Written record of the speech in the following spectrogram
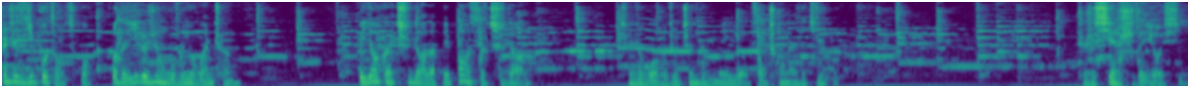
甚至一步走错，或者一个任务没有完成，被妖怪吃掉了，被 BOSS 吃掉了，甚至我们就真的没有再重来的机会。这是现实的游戏，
